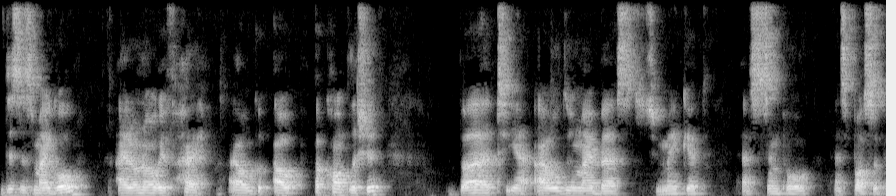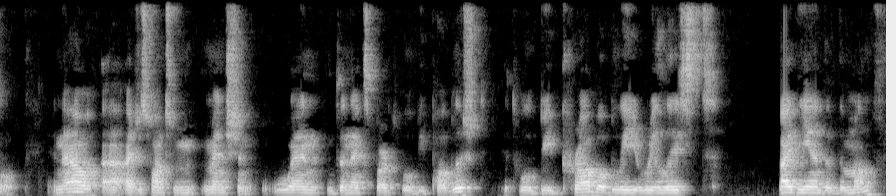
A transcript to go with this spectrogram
This is my goal. I don't know if I, I'll, I'll accomplish it, but yeah, I will do my best to make it as simple as possible. And now uh, I just want to mention when the next part will be published. It will be probably released by the end of the month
